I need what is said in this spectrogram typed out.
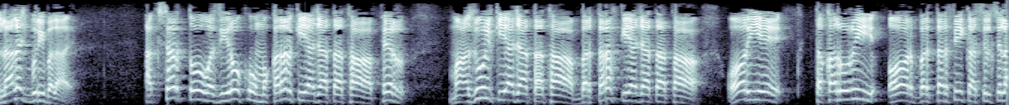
لالچ بری بلائے. اکثر تو وزیروں کو مقرر کیا جاتا تھا، پھر معزول کیا جاتا تھا، برطرف کیا جاتا تھا۔ اور یہ تقرری اور برطرفی کا سلسلہ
